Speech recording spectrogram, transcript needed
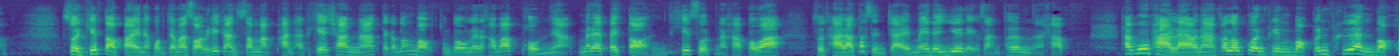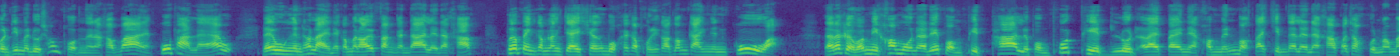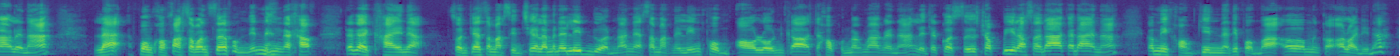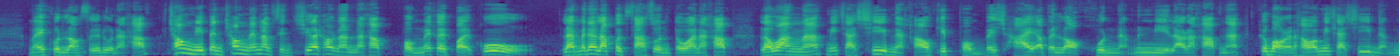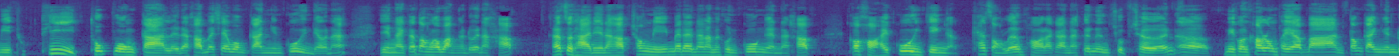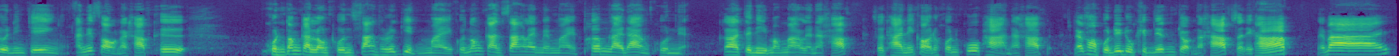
ส่วนคลิปต่อไปเนี่ยผมจะมาสอนวิธีการสมัครผ่านแอปพลิเคชันนะ แต่ก็ต้องบอกตรงๆเลยนะครับว่าผมเนี่ยไม่ได้ไปต่อถึงที่สุดนะครับ เพราะว่าสุดท้ายแล้วตัดสินใจไม่ได้ยื่นเอกสารเพิ่มนะครับ ถ้ากู้ผ่านแล้วนะ ก็รบกวนพิมพ์บอกเพื่อนๆ บอกคนที่มาดูช่องผมหน่อยนะครับ ว่าเนี่ยกู้ผ่านแล้วได้วงเงินเท่าไหร่เนี่ยก็มาเล่าให้ฟังกันได้เลยนะครับ เพื่อเป็นกำลังใจเชิงบวกให้กับคนที่เขาต้องการเงินกู้อะ แล้วถ้าเกิดว่ามีข้อมูลอะไรที่ผมผิดพลาดหรือผมพูดผิดหลุดอะไรไปเนี่ยคอมเมนต์บอกใต้คลิปได้เลยนะครับ ก็ขอบคุณมากๆเลยนะ และผมขอฝากสปอนเซอร์ผมนิดนึงนะครับ ถ้าเกิดใครเนี่ยสนใจสมัครสินเชื่อแล้วไม่ได้รีบด่วนมากเนี่ยสมัครในลิงก์ผม all loan ก็จะขอบคุณมาก ๆ เลยนะ หรือจะกดซื้อ Shopee Lazada ก็ได้นะ ก็มีของกินเนี่ยที่ผมว่าเออมันก็อร่อยดีนะมาให้คุณลองซื้อดูนะครับ ช่องนี้เป็นช่องแนะนำสินเชื่อเท่านั้นนะครับ ผมไม่เคยปล่อยกู้ และไม่ได้รับปรึกษาส่วนตัวนะครับ ระวังนะมิจฉาชีพเนี่ยเขาเอาคลิปผมไปใช้เอาไปหลอกคุณน่ะมันมีแล้วนะครับนะคือบอกเลยนะครับว่ามิจฉาชีพเนี่ยมีทุกที่ทุกวงการเลยนะครับ ไม่ใช่วงการเงินกู้อย่างเดียวนะ ยังไงก็ต้องระวังกันด้วยนะครับ และสุดท้ายนี้นะครับ ช่องนี้ไม่ได้แนะนำให้คุณกู้เงินนะครับก็ขอให้กู้จริงๆอะแค่ 2 เรื่องพอแล้วกันนะคือหนึ่งฉุกเฉินเอ่อมีคนเข้าโรงพยาบาล ต้องการเงินด่วนจริง ๆ อันที่สองนะครับคือ คุณต้องการลงทุนสร้างธุรกิจใหม่ คุณต้องการสร้างอะไรใหม่ ๆ เพิ่มรายได้ของคุณเนี่ยก็จะดีมากๆเลยนะครับ สุดท้ายนี้ขอทุกคนกู้ผ่านนะครับ แล้วขอบคุณที่ดูคลิปนี้จนจบนะครับ สวัสดีครับ บ๊ายบาย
